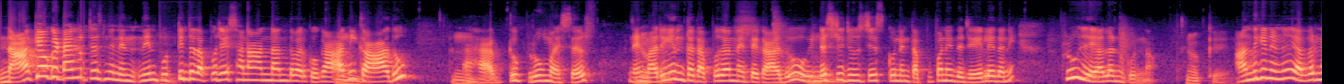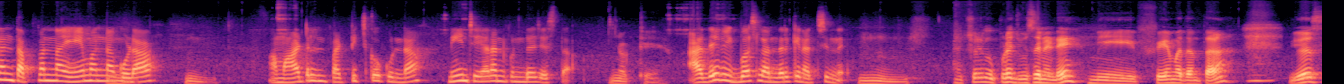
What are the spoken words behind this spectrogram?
నాకే ఒక టైం వచ్చేసింది. నేను నేను పుట్టింత తప్పు చేశానా అన్నంత వరకు కానీ కాదు. I have to prove myself నేను మరీ ఇంత తప్పుదాన్ని అయితే కాదు ఇండస్ట్రీ చూస్ చేసుకుని నేను తప్పు పని అయితే చేయలేదని ప్రూవ్ చేయాలనుకున్నా. ఓకే. అందుకే నేను ఎవరు నన్ను తప్పన్నా ఏమన్నా కూడా. ఆ మాటలను పట్టించుకోకుండా నేను చేయాలనుకున్నదే చేస్తా. ఓకే. అదే బిగ్ బాస్లో అందరికీ నచ్చింది. యాక్చువల్గా ఇప్పుడే చూసానండి మీ ఫేమ్ అదంతా. యూఎస్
